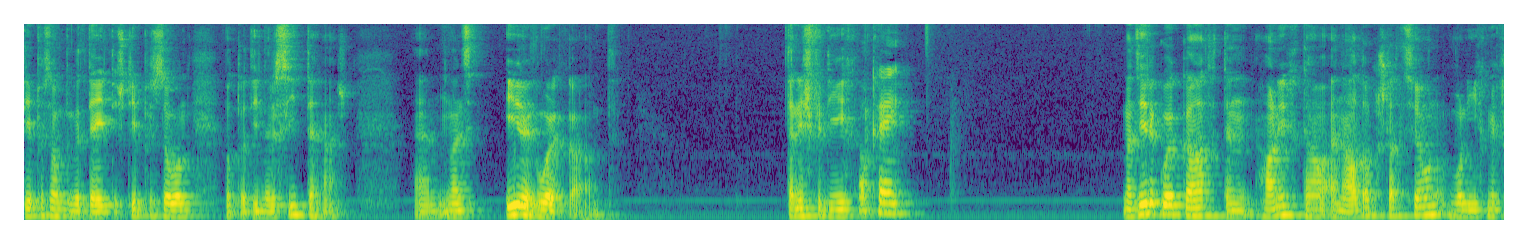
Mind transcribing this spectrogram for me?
die Person, die du datest, die Person, die du an deiner Seite hast, ähm, wenn es ihr gut geht, dann ist für dich, okay, wenn es ihr gut geht, dann habe ich da eine Andockstation, wo ich mich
